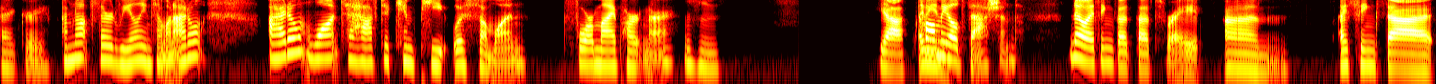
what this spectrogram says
I agree. I'm not third wheeling someone. I don't I don't want to have to compete with someone for my partner. hmm Yeah. I Call mean, me old fashioned. No, I think that that's right. Um, I think that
